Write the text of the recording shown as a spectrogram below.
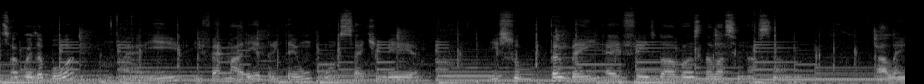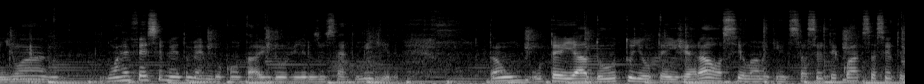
Isso é uma coisa boa. Né? E enfermaria 31,76. Isso também é efeito do avanço da vacinação, além de uma um arrefecimento mesmo do contágio do vírus em certa medida. Então, o TI adulto e o TI geral oscilando aqui entre 64% e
